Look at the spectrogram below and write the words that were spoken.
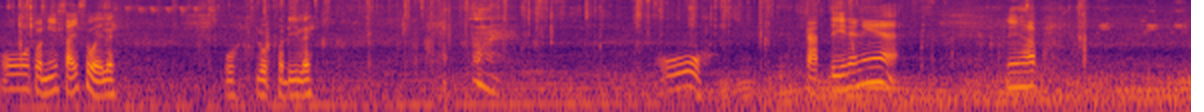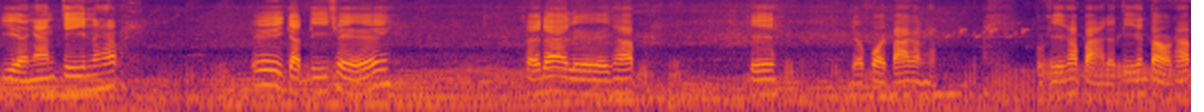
โอ้ตัวนี้ไซส์สวยเลยโอ้หลุดพอดีเลย โอ้กัดดีนะเนี่ย นี่ครับ เหยื่องานจีนนะครับ เฮ้ย จัดดีเฉย ใช้ได้เลยครับ โอเค เดี๋ยวปล่อยปลากันครับ โอเคครับป่าเดี๋ยวตีกันต่อครับ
